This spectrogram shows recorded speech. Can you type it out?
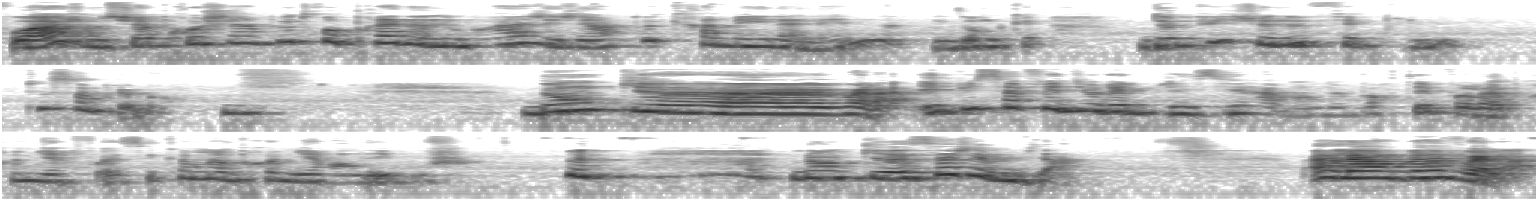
fois, je me suis approchée un peu trop près d'un ouvrage et j'ai un peu cramé la laine. Donc, depuis, je ne fais plus, tout simplement. Donc, euh, voilà. Et puis, ça fait durer le plaisir avant de le porter pour la première fois. C'est comme un premier rendez-vous. Donc, euh, ça, j'aime bien. Alors ben voilà,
